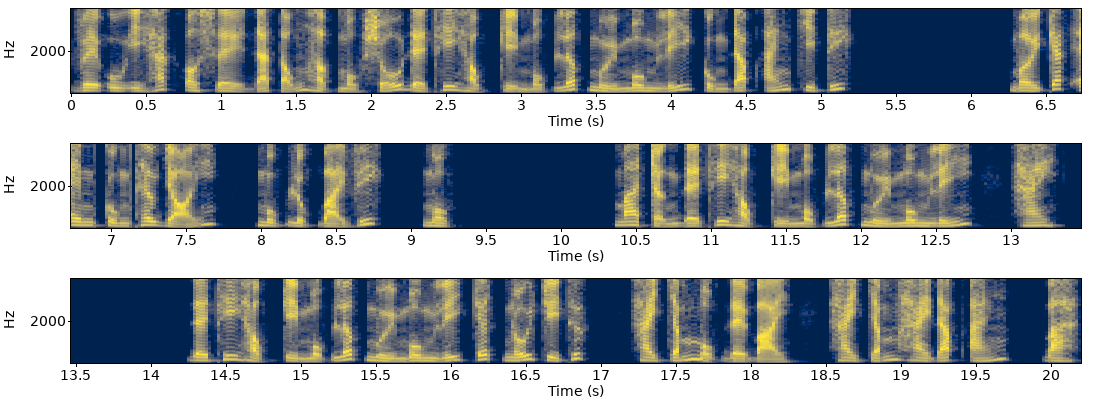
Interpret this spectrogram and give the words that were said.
VUIHOC đã tổng hợp một số đề thi học kỳ 1 lớp 10 môn lý cùng đáp án chi tiết. Mời các em cùng theo dõi, mục lục bài viết 1. Ma trận đề thi học kỳ 1 lớp 10 môn lý 2. Đề thi học kỳ 1 lớp 10 môn lý kết nối tri thức 2.1 đề bài 2.2 đáp án 3.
